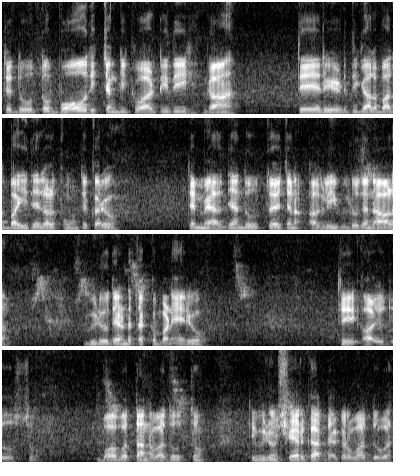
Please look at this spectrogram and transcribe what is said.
ਤੇ ਦੋਸਤੋ ਬਹੁਤ ਹੀ ਚੰਗੀ ਕੁਆਲਿਟੀ ਦੀ ਗਾਂ ਤੇ ਰੇਟ ਦੀ ਗੱਲਬਾਤ ਬਾਈ ਦੇ ਨਾਲ ਫੋਨ ਤੇ ਕਰਿਓ ਤੇ ਮਿਲਦੇ ਹਾਂ ਦੋਸਤੋ ਇਹ ਚ ਅਗਲੀ ਵੀਡੀਓ ਦੇ ਨਾਲ। ਵੀਡੀਓ ਦੇ ਐਂਡ ਤੱਕ ਬਣੇ ਰਹੋ ਤੇ ਆਜੋ ਦੋਸਤੋ। ਬਹੁਤ ਬਹੁਤ ਧੰਨਵਾਦ ਦੋਸਤੋ ਤੇ ਵੀਡੀਓ ਨੂੰ ਸ਼ੇਅਰ ਕਰ ਦਿਆ ਕਰੋ ਵੱਧ ਤੋਂ ਵੱਧ।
